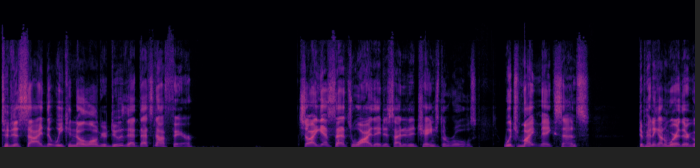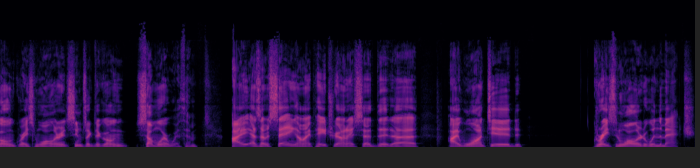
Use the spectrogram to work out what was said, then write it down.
to decide that we can no longer do that, that's not fair. So I guess that's why they decided to change the rules, which might make sense depending on where they're going Grayson Waller. It seems like they're going somewhere with him. I, as I was saying on my Patreon, I said that uh, I wanted Grayson Waller to win the match,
